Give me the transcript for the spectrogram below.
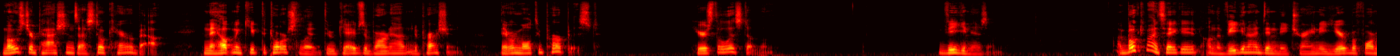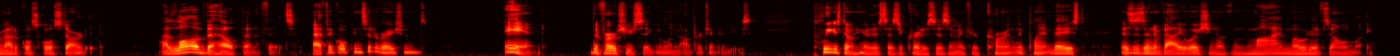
Most are passions I still care about, and they help me keep the torch lit through caves of burnout and depression. They were multi purposed. Here's the list of them Veganism. I booked my ticket on the vegan identity train a year before medical school started. I love the health benefits, ethical considerations, and the virtue signaling opportunities. Please don't hear this as a criticism if you're currently plant based. This is an evaluation of my motives only.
